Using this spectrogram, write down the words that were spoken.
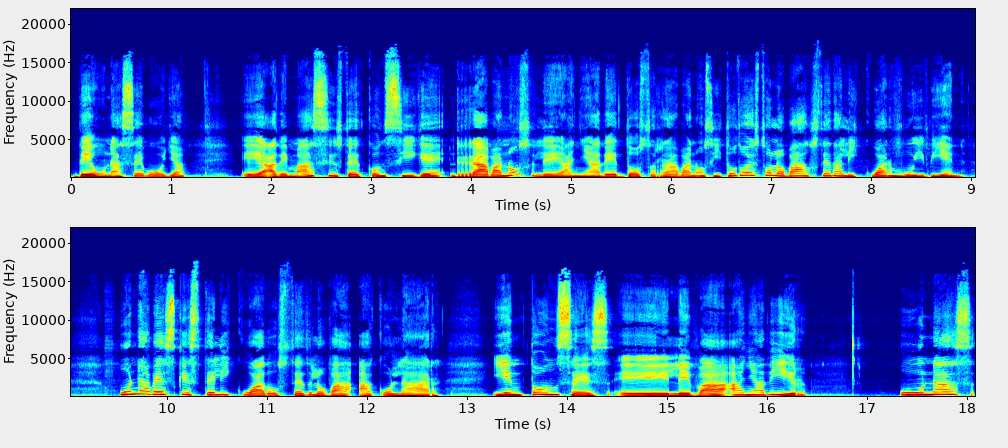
de una cebolla eh, además, si usted consigue rábanos, le añade dos rábanos y todo esto lo va usted a licuar muy bien. Una vez que esté licuado, usted lo va a colar y entonces eh, le va a añadir unas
